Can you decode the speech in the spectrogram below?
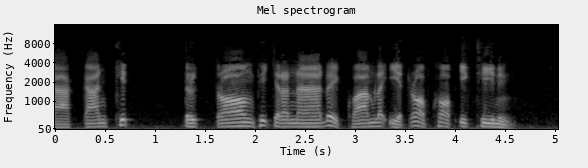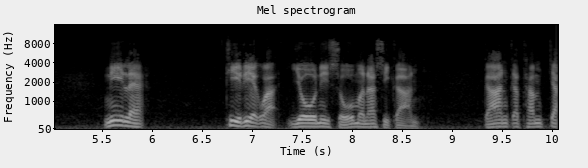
จากการคิดตรึกตรองพิจารณาด้วยความละเอียดรอบคอบอีกทีหนึ่ง นี่แหละที่เรียกว่า โยนิโสมนสิการ การกระทำใจ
